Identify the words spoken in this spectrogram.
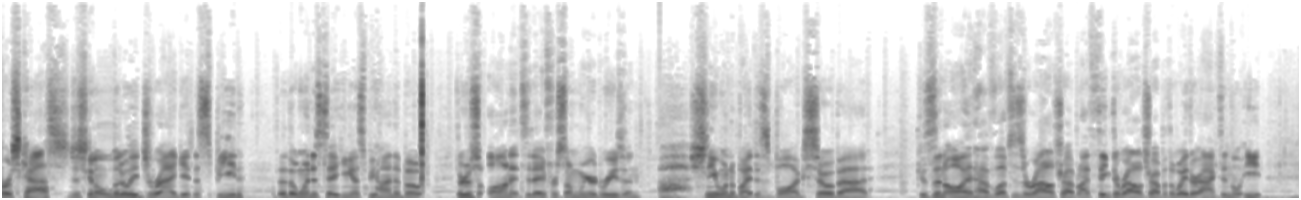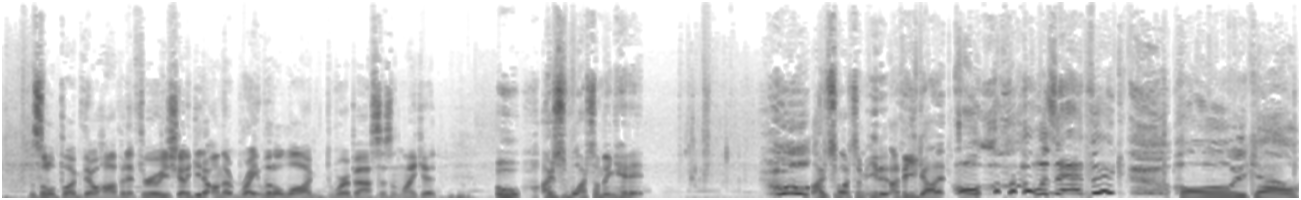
First cast, just gonna literally drag it the speed that the wind is taking us behind the boat. They're just on it today for some weird reason. Ah, just need one to bite this bog so bad. Because then all I'd have left is a rattle trap, and I think the rattle trap, with the way they're acting, they'll eat. This little bug, though, hopping it through, you just got to get it on the right little log where a bass doesn't like it. Oh, I just watched something hit it. I just watched him eat it. I think he got it. Oh, that was epic. Holy cow.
